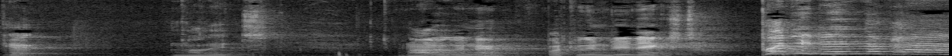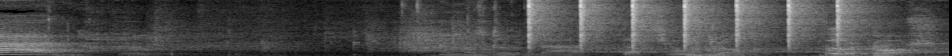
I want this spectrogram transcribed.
Okay, now let's, now we're gonna, what we're gonna do next? Put it in the pan! I'm not doing that. That's your job. Oh gosh.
